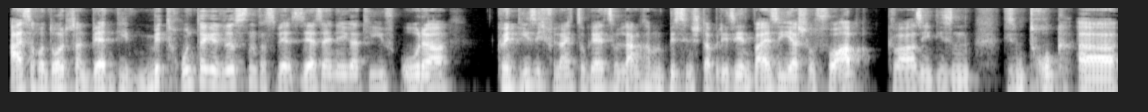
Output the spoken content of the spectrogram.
als auch in Deutschland. Werden die mit runtergerissen? Das wäre sehr, sehr negativ. Oder können die sich vielleicht sogar jetzt so langsam ein bisschen stabilisieren, weil sie ja schon vorab quasi diesen, diesen Druck, äh,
